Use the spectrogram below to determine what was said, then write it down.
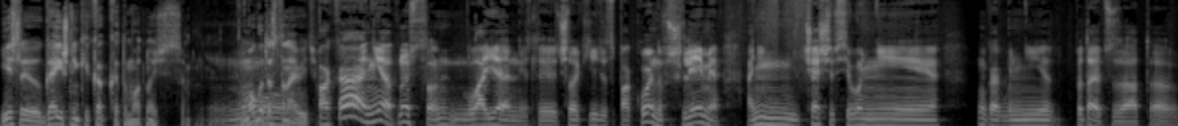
Если гаишники как к этому относятся? Ну, Могут остановить? Пока они относятся лояльно, если человек едет спокойно, в шлеме, они чаще всего не ну, как бы не пытаются от э,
